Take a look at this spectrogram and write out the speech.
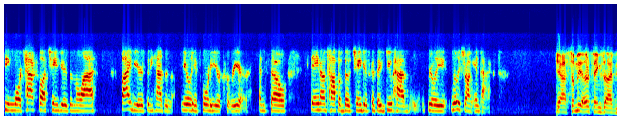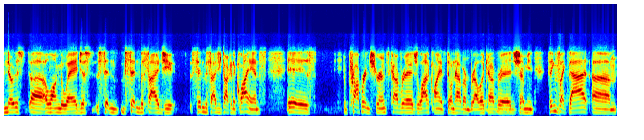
seen more tax law changes in the last five years than he has in nearly his 40 year career. And so staying on top of those changes because they do have really, really strong impacts. Yeah, some of the other things that I've noticed uh, along the way, just sitting sitting beside you, sitting beside you talking to clients, is proper insurance coverage. A lot of clients don't have umbrella mm-hmm. coverage. Mm-hmm. I mean, things like that. Um,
